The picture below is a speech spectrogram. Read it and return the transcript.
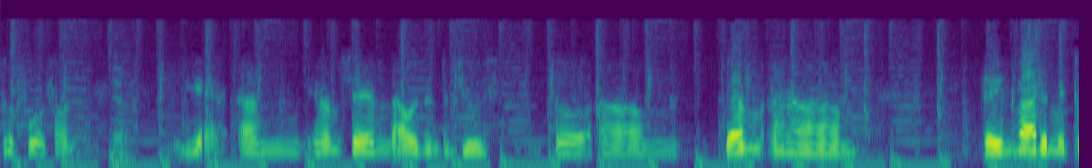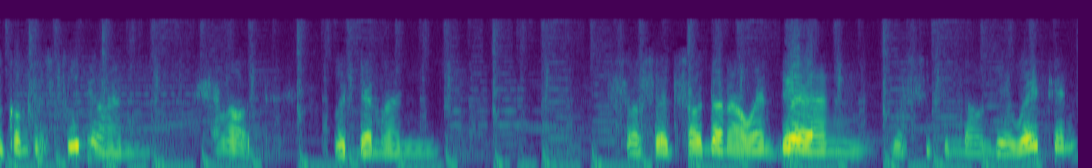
to the forefront. Yeah. Yeah, and you know what I'm saying. I was introduced to um, them, and um, they invited me to come to the studio and hang out with them. And so I said so done. I went there and was sitting down there waiting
